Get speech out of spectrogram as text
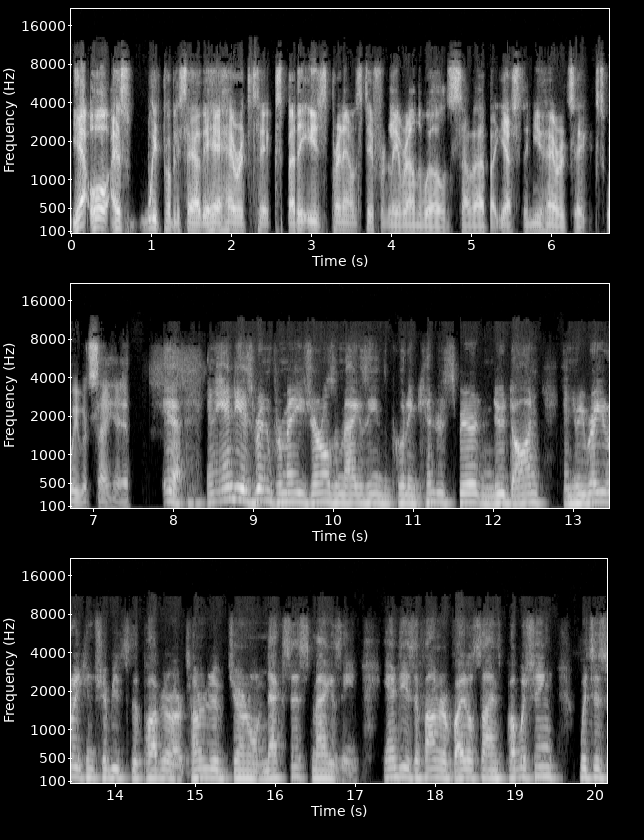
Yeah, or as we'd probably say over here, heretics, but it is pronounced differently around the world. So, uh, but yes, the new heretics, we would say here. Yeah, and Andy has written for many journals and magazines, including Kindred Spirit and New Dawn, and he regularly contributes to the popular alternative journal Nexus magazine. Andy is the founder of Vital Signs Publishing, which is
